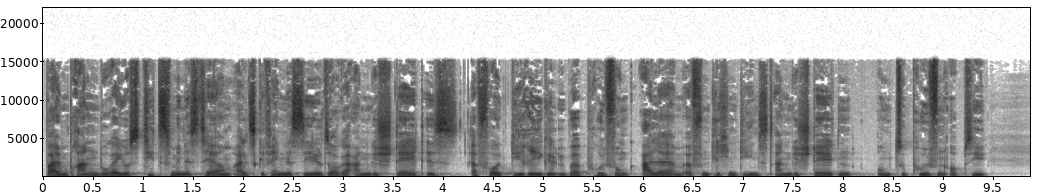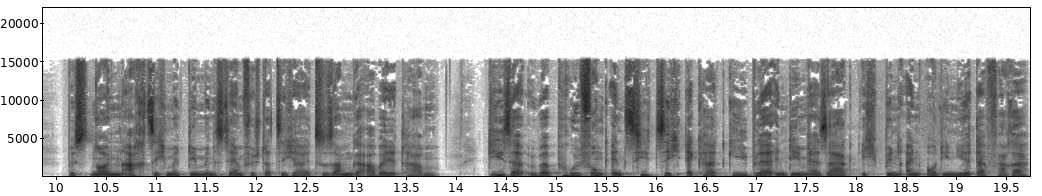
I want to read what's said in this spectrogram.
beim Brandenburger Justizministerium als Gefängnisseelsorger angestellt ist, erfolgt die Regelüberprüfung aller im öffentlichen Dienst Angestellten, um zu prüfen, ob sie bis 89 mit dem Ministerium für Stadtsicherheit zusammengearbeitet haben. Dieser Überprüfung entzieht sich Eckhard Giebler, indem er sagt, ich bin ein ordinierter Pfarrer,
